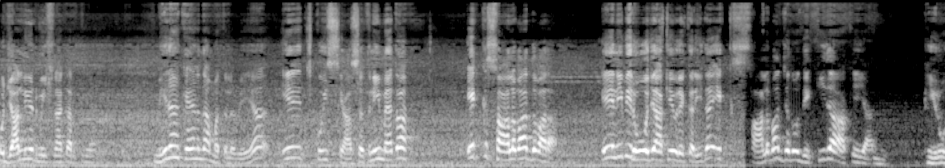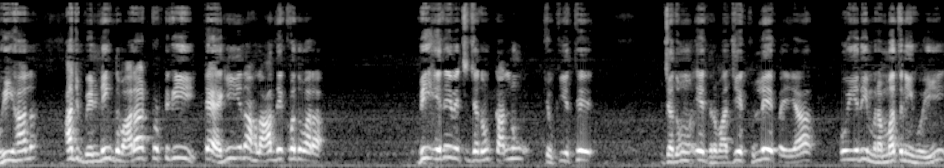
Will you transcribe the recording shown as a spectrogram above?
ਉਹ ਜਾਲੀ ਐਡਮਿਸ਼ਨਾਂ ਕਰਤੀਆਂ। ਮੇਰਾ ਕਹਿਣ ਦਾ ਮਤਲਬ ਇਹ ਆ ਇਹ ਕੋਈ ਸਿਆਸਤ ਨਹੀਂ। ਮੈਂ ਤਾਂ ਇੱਕ ਸਾਲ ਬਾਅਦ ਦੁਬਾਰਾ ਇਹ ਨਹੀਂ ਵੀ ਰੋਜ਼ ਆ ਕੇ ਉਰੇ ਕਰੀਦਾ ਇੱਕ ਸਾਲ ਬਾਅਦ ਜਦੋਂ ਦੇਖੀਦਾ ਆ ਕੇ ਯਾਰ ਫਿਰ ਉਹੀ ਹਾਲ। ਅੱਜ ਬਿਲਡਿੰਗ ਦੁਬਾਰਾ ਟੁੱਟ ਗਈ ਢਹਿ ਗਈ ਇਹਦਾ ਹਾਲਾਤ ਦੇਖੋ ਦੁਬਾਰਾ। ਵੀ ਇਹਦੇ ਵਿੱਚ ਜਦੋਂ ਕੱਲ ਨੂੰ ਕਿਉਂਕਿ ਇੱਥੇ ਜਦੋਂ ਇਹ ਦਰਵਾਜ਼ੇ ਖੁੱਲੇ ਪਏ ਆ ਕੋਈ ਇਹਦੀ ਮੁਰੰਮਤ ਨਹੀਂ ਹੋਈ।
